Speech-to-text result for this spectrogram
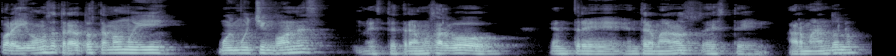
Por ahí vamos a traer otros temas muy, muy, muy chingones. Este, traemos algo entre, entre manos, este, armándolo.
